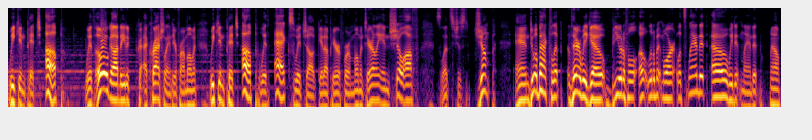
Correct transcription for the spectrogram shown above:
we can pitch up with, oh god, I need a, cr a, crash land here for a moment. We can pitch up with X, which I'll get up here for a momentarily and show off. So let's just jump and do a backflip. There we go. Beautiful. Oh, a little bit more. Let's land it. Oh, we didn't land it. Well,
